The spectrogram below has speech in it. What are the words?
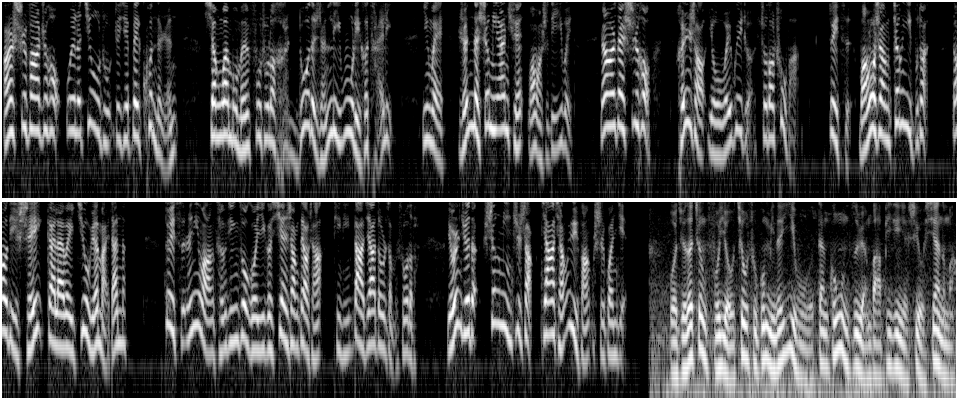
而事发之后，为了救助这些被困的人，相关部门付出了很多的人力、物力和财力。因为人的生命安全往往是第一位的。然而在事后，很少有违规者受到处罚。对此，网络上争议不断，到底谁该来为救援买单呢？对此，人民网曾经做过一个线上调查，听听大家都是怎么说的吧。有人觉得生命至上，加强预防是关键。我觉得政府有救助公民的义务，但公共资源吧，毕竟也是有限的嘛。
